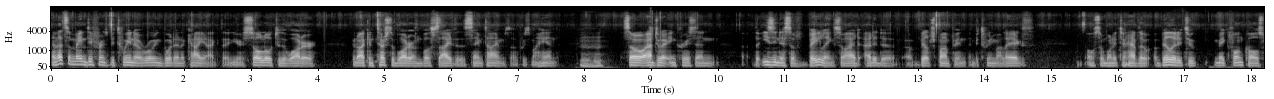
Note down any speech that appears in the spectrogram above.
and that's the main difference between a rowing boat and a kayak. That you're so low to the water, you know, I can touch the water on both sides at the same time, so with my hand. Mm-hmm. So I had to increase in the easiness of bailing. So I added a, a bilge pump in, in between my legs. Also wanted to have the ability to make phone calls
